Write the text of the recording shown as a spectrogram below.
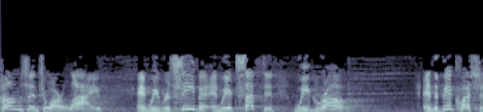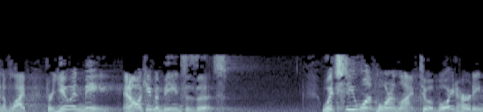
comes into our life and we receive it and we accept it, we grow. And the big question of life for you and me and all human beings is this which do you want more in life, to avoid hurting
